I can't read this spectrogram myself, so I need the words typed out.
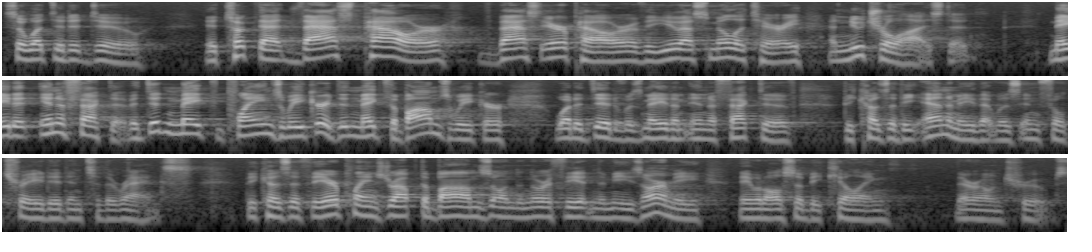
So, what did it do? It took that vast power, vast air power of the US military and neutralized it, made it ineffective. It didn't make the planes weaker, it didn't make the bombs weaker. What it did was made them ineffective because of the enemy that was infiltrated into the ranks. Because if the airplanes dropped the bombs on the North Vietnamese army, they would also be killing their own troops.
